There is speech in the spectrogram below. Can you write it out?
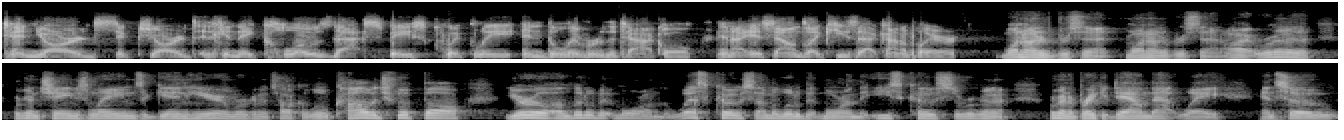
10 yards, 6 yards, can they close that space quickly and deliver the tackle? And I, it sounds like he's that kind of player. 100%. 100%. All right, we're going to we're going to change lanes again here and we're going to talk a little college football. You're a little bit more on the West Coast, I'm a little bit more on the East Coast, so we're going to we're going to break it down that way. And so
